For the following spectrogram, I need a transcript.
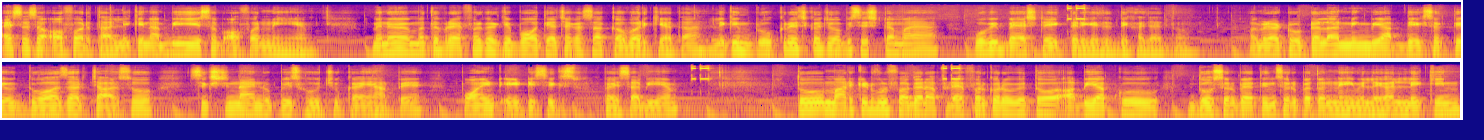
ऐसा ऐसा ऑफ़र था, लेकिन अभी ये सब ऑफ़र नहीं है। मैंने मतलब रेफ़र करके बहुत ही अच्छा खासा कवर किया था, लेकिन ब्रोकरेज का जो अभी सिस्टम आया, वो भी बेस्ट है एक तरीके से देखा जाए तो। और मेरा टोटल अर्निंग भी आप देख सकते हो दो हज़ार चार सौ सिक्सटी नाइन रुपीज़ हो चुका है यहाँ पे पॉइंट एटी सिक्स पैसा भी है। तो मार्केट वुल्फ अगर आप रेफ़र करोगे तो अभी आपको दो सौ रुपये तीन सौ तो नहीं मिलेगा लेकिन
